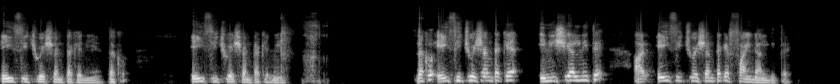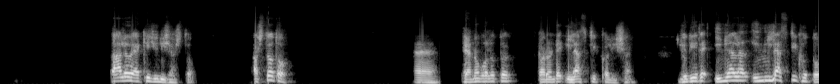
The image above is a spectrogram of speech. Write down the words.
এই সিচুয়েশনটাকে নিয়ে দেখো। এই সিচুয়েশনটাকে নিয়ে। দেখো এই সিচুয়েশনটাকে ইনিশিয়াল নিতে আর এই সিচুয়েশনটাকে ফাইনাল নিতে। তাহলেও একই জিনিস আসতো। আসতো তো? হ্যাঁ। কেন বলো তো কারণ এটা ইলাস্টিক কলিশন যদি এটা ইনলাস্টিক হতো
